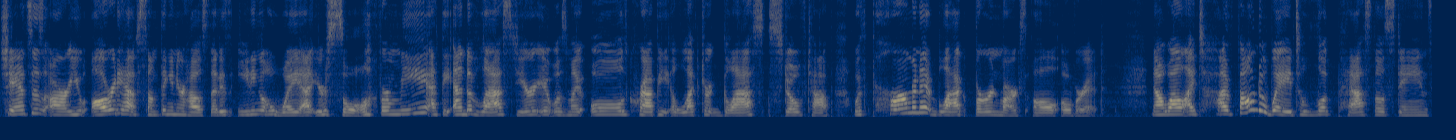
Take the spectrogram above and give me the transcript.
Chances are you already have something in your house that is eating away at your soul. For me, at the end of last year, it was my old crappy electric glass stovetop with permanent black burn marks all over it. Now, while I, t- I found a way to look past those stains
